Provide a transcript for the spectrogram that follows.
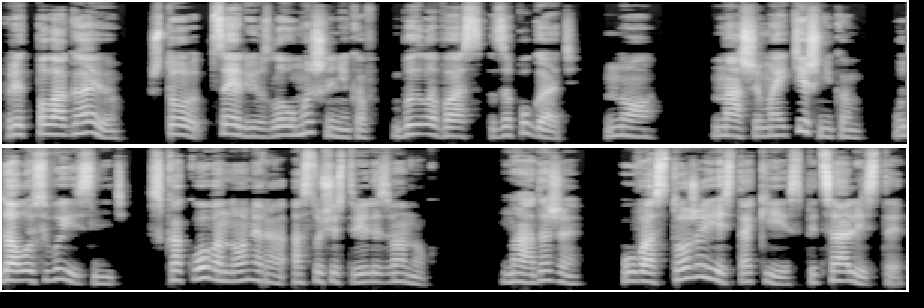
Предполагаю, что целью злоумышленников было вас запугать, но нашим айтишникам удалось выяснить, с какого номера осуществили звонок. Надо же, у вас тоже есть такие специалисты.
